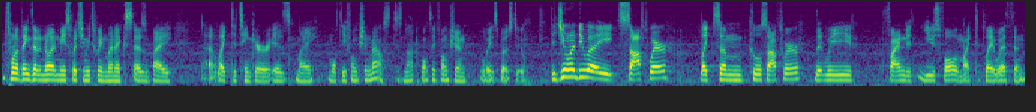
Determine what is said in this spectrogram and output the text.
It's one of the things that annoyed me switching between Linux as my uh, like to tinker is my multifunction mouse does not multifunction the way it's supposed to. Did you want to do a software, like some cool software that we find useful and like to play with, and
